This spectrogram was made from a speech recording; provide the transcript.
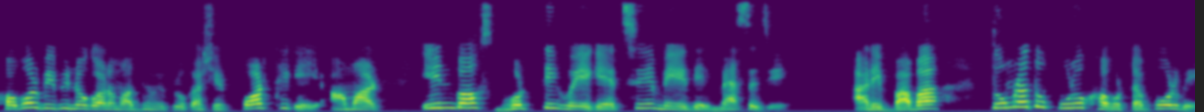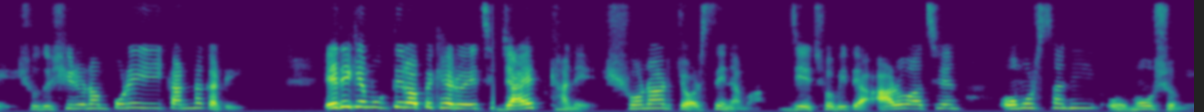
খবর বিভিন্ন গণমাধ্যমে প্রকাশের পর থেকেই আমার ইনবক্স ভর্তি হয়ে গেছে মেয়েদের মেসেজে আরে বাবা, তোমরা তো পুরো খবরটা পড়বে, শুধু শিরোনাম পড়ে এই কান্নাকাটি? এদিকে মুক্তির অপেক্ষায় রয়েছে জায়েদ খানের সোনার চর সিনেমা, যে ছবিতে আরও আছেন ওমর সানি ও মৌসুমী।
